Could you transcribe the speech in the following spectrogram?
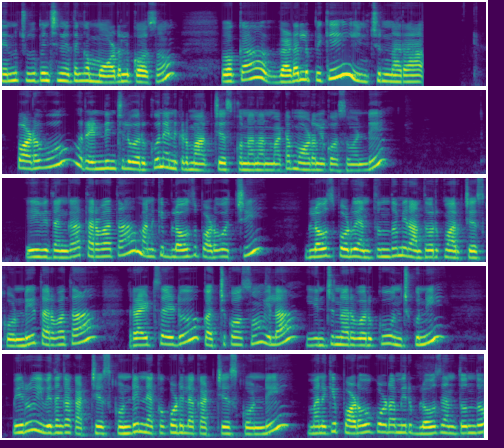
నేను చూపించిన విధంగా మోడల్ కోసం ఒక వెడల్పుకి ఇంచున్నర పొడవు రెండించుల వరకు నేను ఇక్కడ మార్క్ చేసుకున్నాను అనమాట మోడల్ కోసం అండి. ఈ విధంగా. తర్వాత మనకి బ్లౌజ్ పొడవు వచ్చి బ్లౌజ్ పొడవు ఎంత ఉందో మీరు అంతవరకు మార్క్ చేసుకోండి. తర్వాత రైట్ సైడు ఖర్చు కోసం ఇలా ఇంచున్నర వరకు ఉంచుకుని మీరు ఈ విధంగా కట్ చేసుకోండి. నెక్క కూడా ఇలా కట్ చేసుకోండి. మనకి పొడవు కూడా మీరు బ్లౌజ్ ఎంత ఉందో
